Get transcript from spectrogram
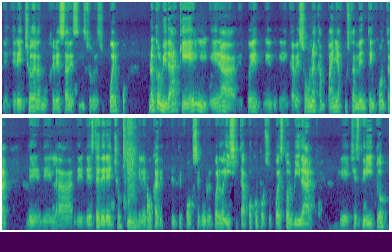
del derecho de las mujeres a decidir sobre su cuerpo. No hay que olvidar que él era, fue, eh, encabezó una campaña justamente en contra de, la, de, este derecho en la época de Vicente Fox, según recuerdo, y si tampoco, por supuesto, olvidar que Chespirito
